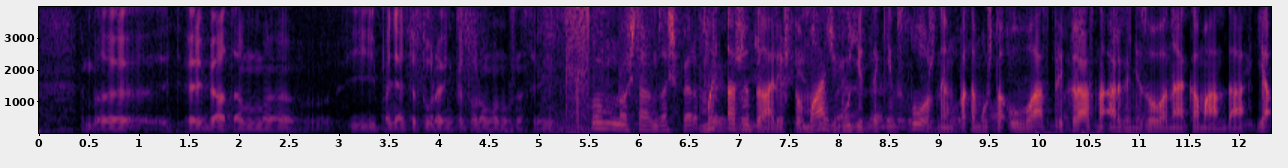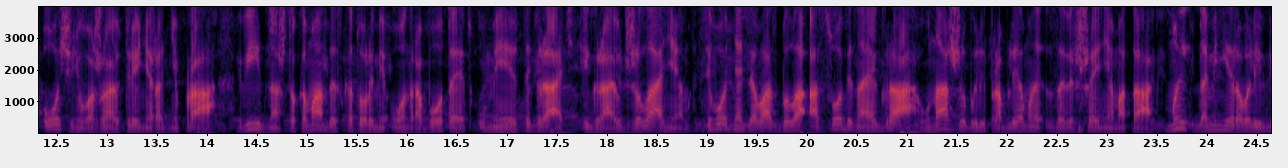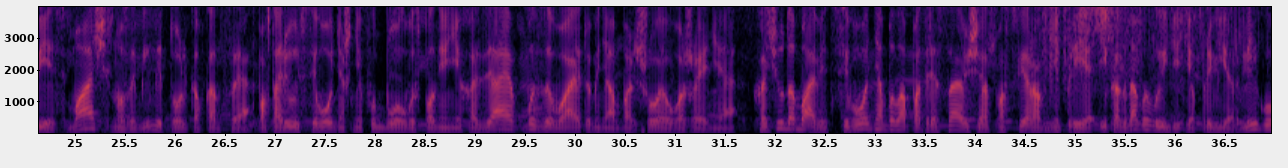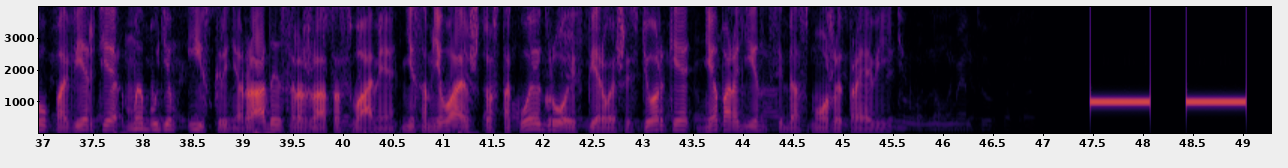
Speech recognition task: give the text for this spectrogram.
ребятам и понять тот уровень, к которому нужно стремиться. Мы ожидали, что матч будет таким сложным, потому что у вас прекрасно организованная команда. Я очень уважаю тренера Днепра. Видно, что команды, с которыми он работает, умеют играть, играют желанием. Сегодня для вас была особенная игра, у нас же были проблемы с завершением атак. Мы доминировали весь матч, но забили только в конце. Повторюсь, сегодняшний футбол в исполнении хозяев вызывает у меня большое уважение. Хочу добавить, сегодня была потрясающая атмосфера в Днепре, и когда вы выйдете в премьер-лигу, поверьте, мы будем искренне рады сражаться с вами. Не сомневаюсь, что с такой игрой в первой шестерке Днепр-1 себя сможет проявить.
